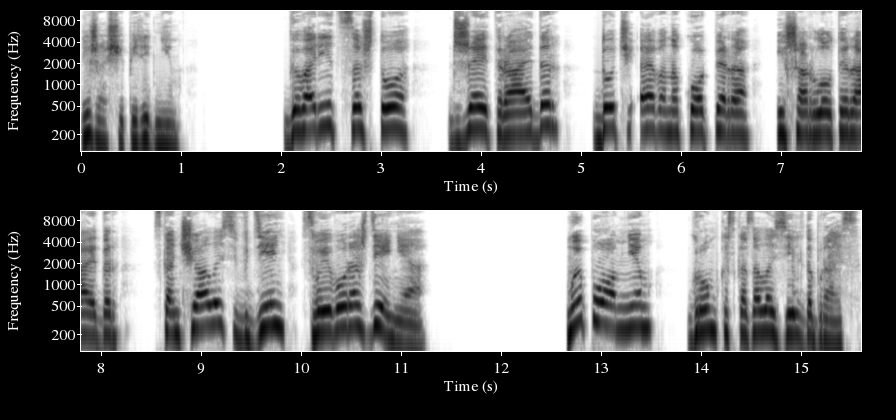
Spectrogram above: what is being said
лежащей перед ним. «Говорится, что Джейд Райдер, дочь Эвана Коппера и Шарлотты Райдер скончалась в день своего рождения. «Мы помним», — громко сказала Зельда Брайс.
